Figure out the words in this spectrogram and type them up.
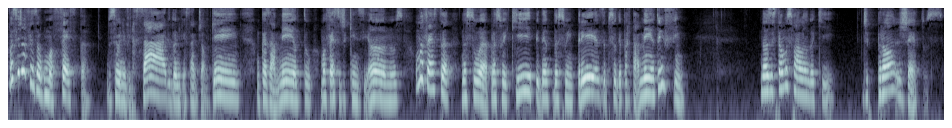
Você já fez alguma festa do seu aniversário, do aniversário de alguém, um casamento, uma festa de 15 anos, uma festa na sua para sua equipe, dentro da sua empresa, para o seu departamento, enfim. Nós estamos falando aqui de projetos,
